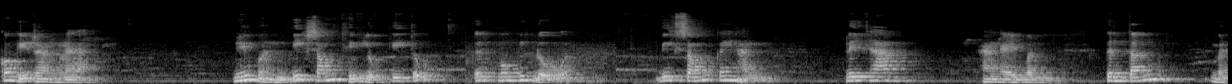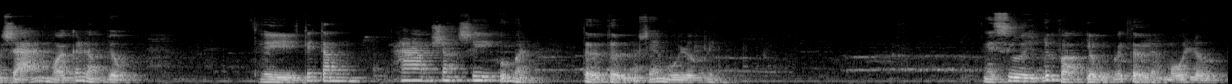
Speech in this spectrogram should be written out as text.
Có nghĩa rằng là nếu mình biết sống thiểu dục tri túc ít muốn biết đủ biết sống cái hạnh ly tham. Hàng ngày mình tinh tấn, mình xả mọi cái lòng dục, thì cái tâm tham sân si của mình từ từ nó sẽ muội lượt đi ngày xưa đức phật dùng cái từ là muội lượt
